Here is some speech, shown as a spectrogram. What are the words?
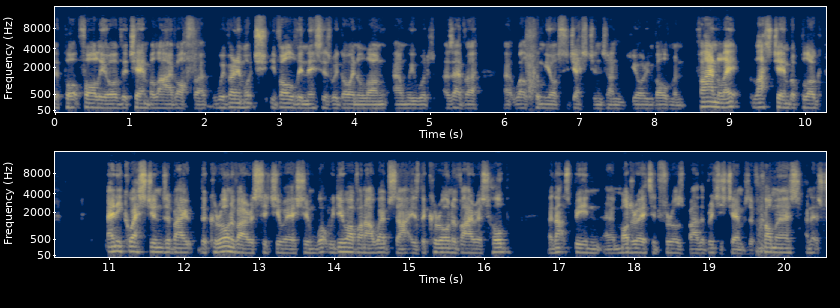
the portfolio of the Chamber Live offer. We're very much evolving this as we're going along, and we would, as ever, uh, welcome your suggestions and your involvement. Finally, last chamber plug. Any questions about the coronavirus situation? What we do have on our website is the Coronavirus Hub, and that's been uh, moderated for us by the British Chambers of Commerce, and it's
